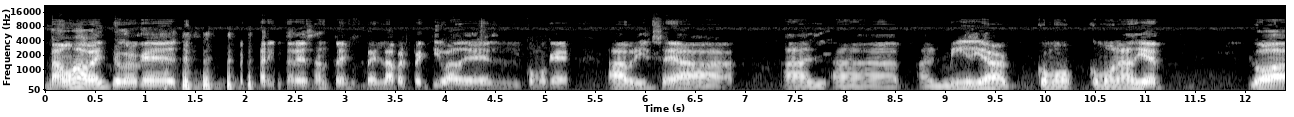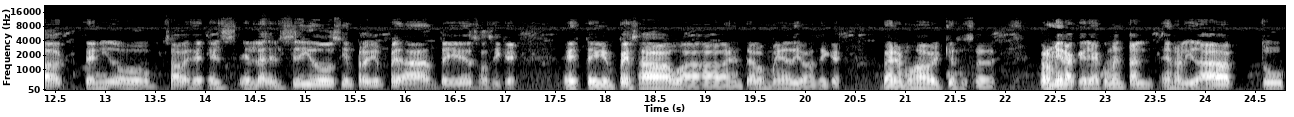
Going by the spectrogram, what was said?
Vamos a ver, yo creo que va estar interesante ver la perspectiva de él, como que abrirse a, al, al media como, como nadie lo ha tenido, ¿sabes? Él, él, él ha sido siempre bien pedante y eso, así que este, bien pesado a, a la gente de los medios, así que veremos a ver qué sucede. Pero mira, quería comentar, en realidad tú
